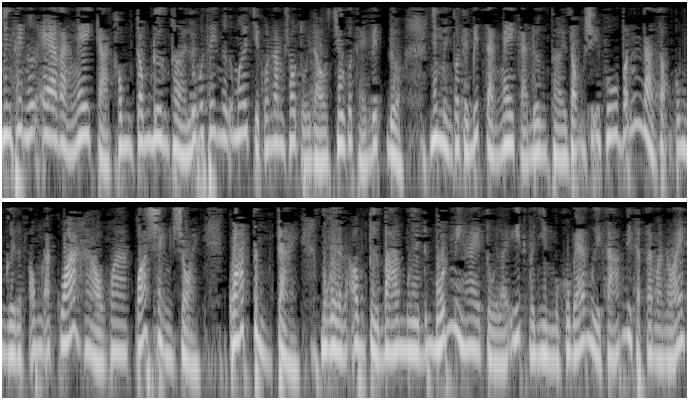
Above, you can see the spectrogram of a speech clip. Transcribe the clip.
Nhưng thế ngữ e rằng ngay cả không trong đương thời lúc có thế ngữ mới chỉ có năm sáu tuổi đầu chưa có thể biết được. Nhưng mình có thể biết rằng ngay cả đương thời giọng sĩ phú vẫn là giọng của một người đàn ông đã quá hào hoa quá sành sỏi quá từng trải. Một người đàn ông từ 30 đến 42 tuổi là ít và nhìn một cô bé 18 thì thật ra mà nói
